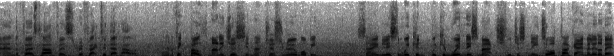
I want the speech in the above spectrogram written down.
and the first half has reflected that, Alan. And I think both managers in that dressing room will be saying, listen, we can we can win this match. We just need to up our game a little bit.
